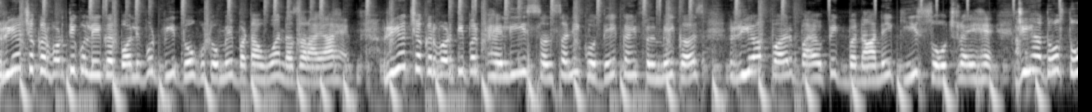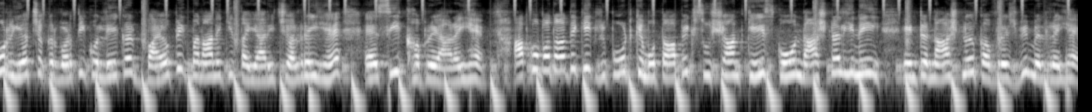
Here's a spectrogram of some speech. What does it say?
रिया चक्रवर्ती को लेकर बॉलीवुड भी दो गुटों में बटा हुआ नज़र आया है। रिया चक्रवर्ती पर फैली सनसनी को देख कई फ़िल्म मेकर्स रिया पर बायोपिक बनाने की सोच रहे हैं। जी हाँ दोस्तों, रिया चक्रवर्ती को लेकर बायोपिक बनाने की तैयारी चल रही है, ऐसी खबरें आ रही हैं। आपको बता दें कि एक रिपोर्ट के मुताबिक सुशांत केस को नेशनल ही नहीं इंटरनेशनल कवरेज भी मिल रही है।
